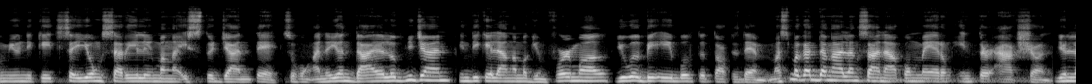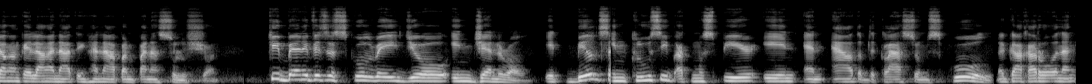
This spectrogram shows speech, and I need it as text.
makapag-communicate sa iyong sariling mga estudyante. So kung ano yung dialogue nyo dyan, hindi kailangan maging formal, you will be able to talk to them. Mas maganda nga lang sana kung mayroong interaction. Yun lang ang kailangan nating hanapan pa ng solusyon. Key benefits of school radio in general. It builds inclusive atmosphere in and out of the classroom school. Nagkakaroon ng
